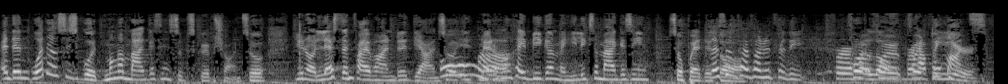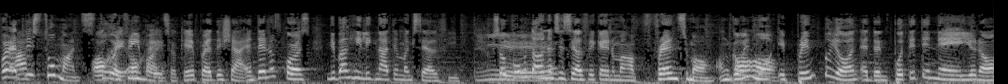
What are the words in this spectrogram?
And then, what else is good? Mga magazine subscription. So, you know, less than 500 yan. So, Oo it, nga. meron kang kaibigan, mahilig sa magazine, so pwede Less to. than 500 for the, for, how long? For, half two a year? months. For at Ah, least two months. two Okay, or three okay. months, okay? Pwede siya. And then, of course, di ba ang hilig natin mag-selfie? So, Yes. buong taon nagsiselfie kayo ng mga friends mo. Ang gawin mo, Oo. i-print mo yon and then put it in a, you know,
